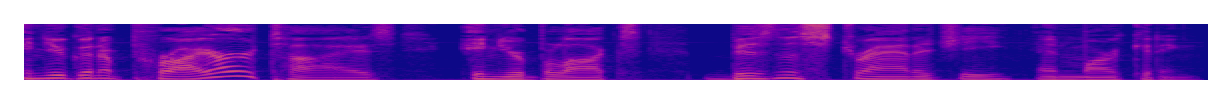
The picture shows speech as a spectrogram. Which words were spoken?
And you're going to prioritize in your blocks business strategy and marketing.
